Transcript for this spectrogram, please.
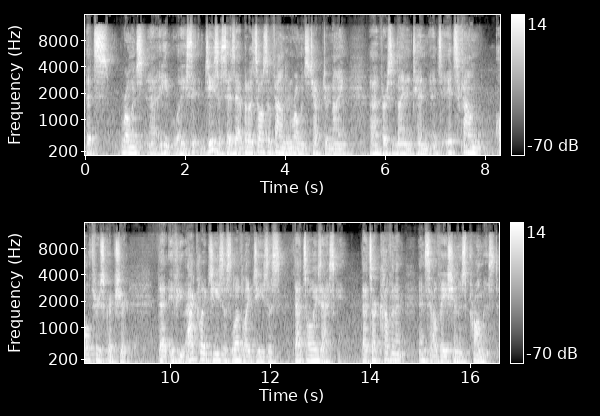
That's Romans. Uh, he, well, he, Jesus says that, but it's also found in Romans chapter nine, uh, verses nine and ten. It's it's found all through Scripture that if you act like Jesus, love like Jesus, that's all He's asking. That's our covenant, and salvation is promised.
